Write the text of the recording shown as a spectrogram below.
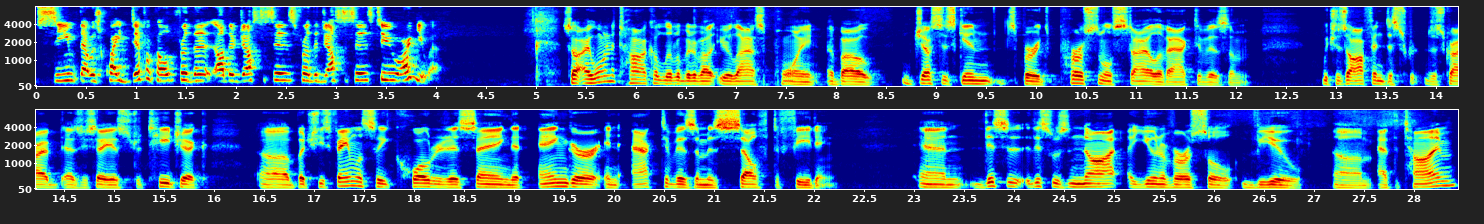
seemed that was quite difficult for the other justices for the justices to argue with. So I want to talk a little bit about your last point about Justice Ginsburg's personal style of activism which is often described, as you say, as strategic. Uh, but she's famously quoted as saying that anger in activism is self defeating. And this is this was not a universal view um, at the time,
